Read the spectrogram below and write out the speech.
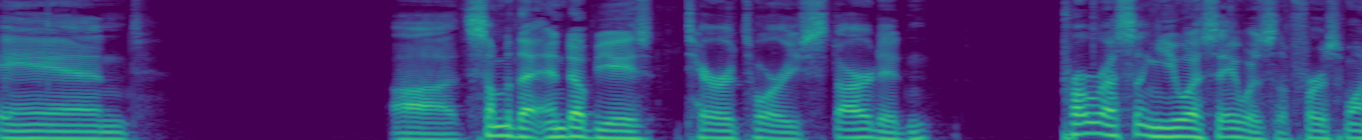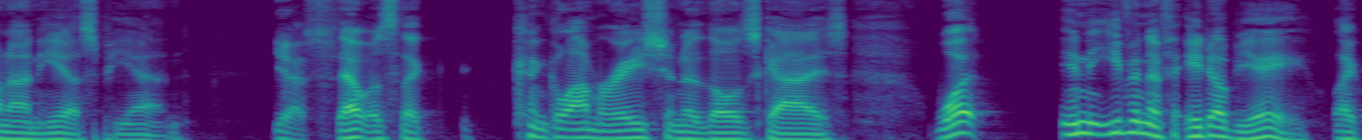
and uh, some of the NWA territories started. Pro Wrestling USA was the first one on ESPN. Yes. That was the conglomeration of those guys. What in even if AWA like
